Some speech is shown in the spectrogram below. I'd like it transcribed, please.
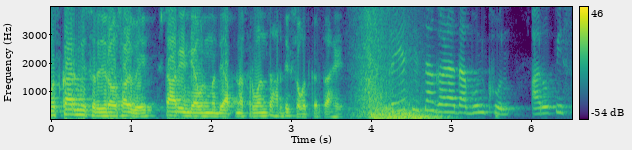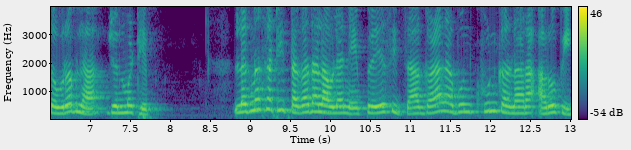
नमस्कार मी सर्जराव साळवे स्टार इंडिया वनमध्ये आपल्या सर्वांचं हार्दिक स्वागत करत आहे. प्रेयसीचा गळा दाबून खून आरोपी सौरभला जन्मठेप. लग्नासाठी तगादा लावल्याने प्रेयसीचा गळा दाबून खून करणारा आरोपी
